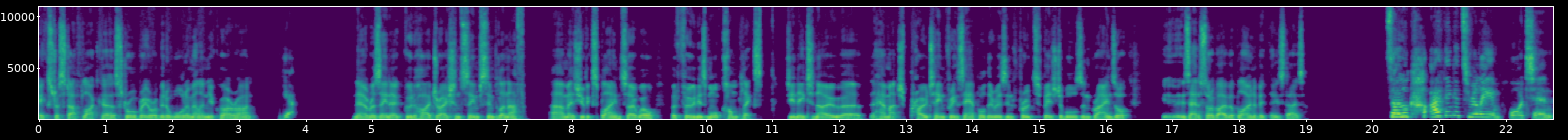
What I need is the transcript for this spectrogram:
extra stuff like a strawberry or a bit of watermelon. You're quite right. Yeah. Now, Rosina, good hydration seems simple enough, um, as you've explained so well, but food is more complex. Do you need to know uh, how much protein, for example, there is in fruits, vegetables, and grains, or is that a sort of overblown a bit these days? So, look, I think it's really important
